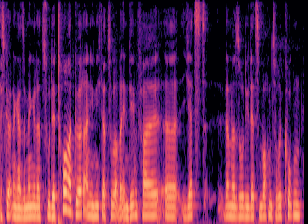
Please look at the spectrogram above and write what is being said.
es gehört eine ganze Menge dazu. Der Torwart gehört eigentlich nicht dazu, aber in dem Fall äh, jetzt, wenn wir so die letzten Wochen zurückgucken,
